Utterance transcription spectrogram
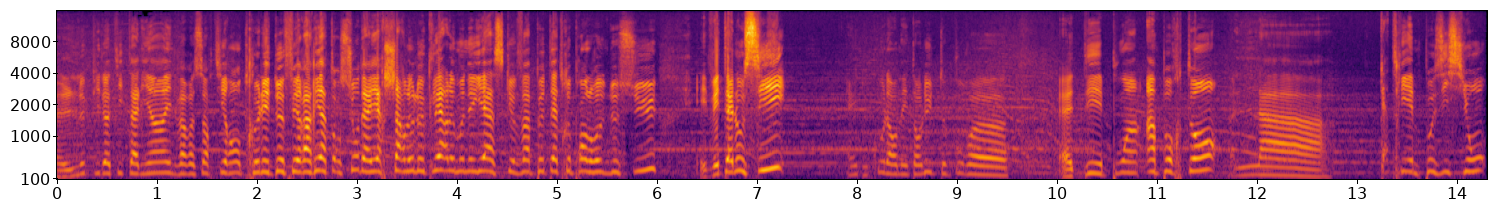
le pilote italien. Il va ressortir entre les deux Ferrari. Attention, derrière Charles Leclerc, le monégasque va peut-être prendre le dessus. Et Vettel aussi. Et du coup, là, on est en lutte pour euh, des points importants. La quatrième position.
